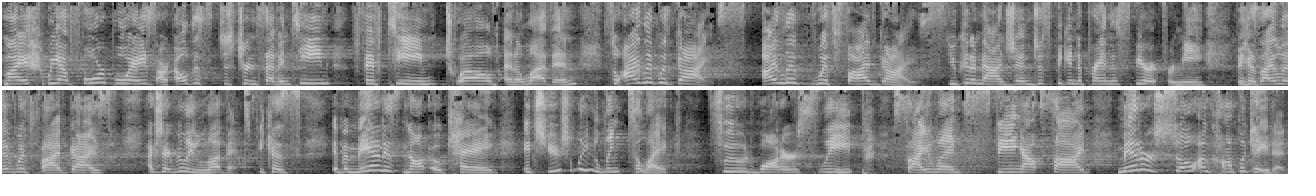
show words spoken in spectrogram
my, we have four boys. Our eldest just turned 17, 15, 12, and 11. So I live with guys. I live with five guys. You could imagine, just begin to pray in the spirit for me because I live with five guys. Actually, I really love it because if a man is not okay, it's usually linked to like food, water, sleep, silence, being outside. Men are so uncomplicated.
